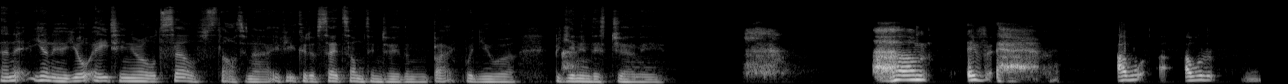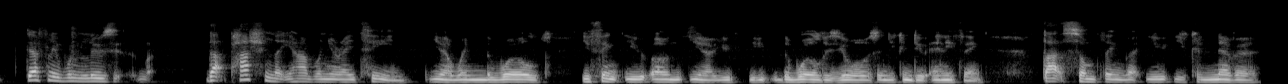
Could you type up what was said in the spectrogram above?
and you know, your 18 year old self starting out, if you could have said something to them back when you were beginning this journey? Um, if I, w- I would definitely wouldn't lose it. that passion that you have when you're 18. You know, when the world you think you own, you know, you, you the world is yours and you can do anything. That's something that you you can never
